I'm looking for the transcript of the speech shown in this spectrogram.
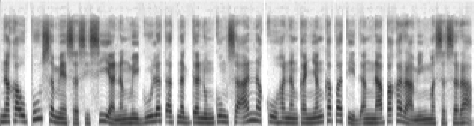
Nakaupo sa mesa si Sia nang may gulat at nagtanong kung saan nakuha ng kanyang kapatid ang napakaraming masasarap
